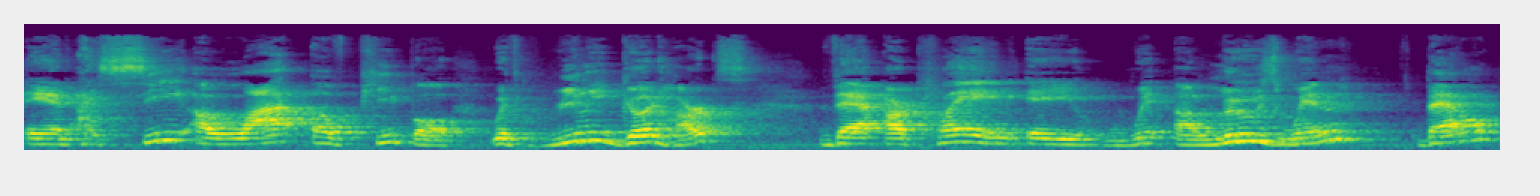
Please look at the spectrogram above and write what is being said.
and I see a lot of people with really good hearts that are playing a, win, a lose-win battle,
